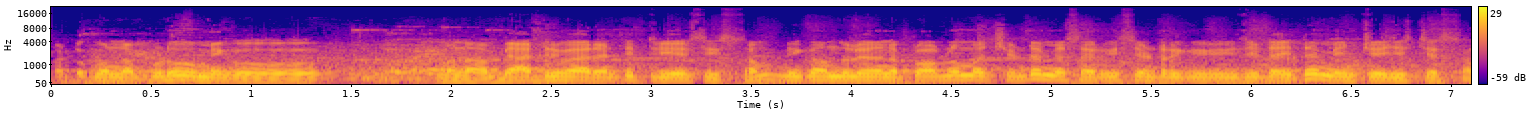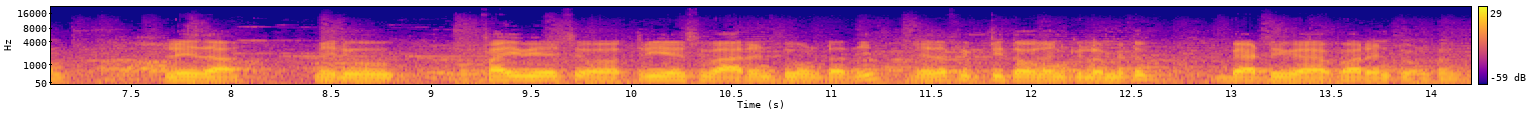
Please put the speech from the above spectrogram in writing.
పట్టుకున్నప్పుడు మీకు మన బ్యాటరీ వారంటీ త్రీ ఇయర్స్ ఇస్తాం. మీకు అందులో ఏదైనా ప్రాబ్లం వచ్చింటే మేము సర్వీస్ సెంటర్కి విజిట్ అయితే మేము చేంజ్ ఇచ్చేస్తాం లేదా మీరు five years three years warranty ఉంటుంది. లేదా fifty thousand kilometre battery warranty ఉంటుంది.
